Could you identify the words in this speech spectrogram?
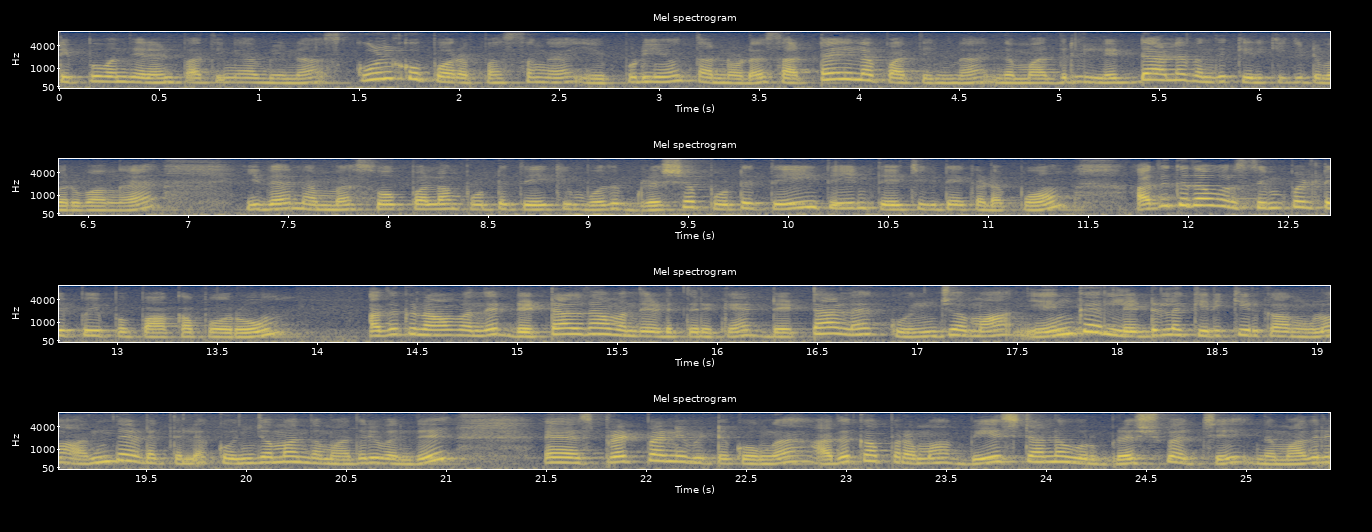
டிப்பு வந்து என்னென்னு பார்த்தீங்க அப்படின்னா ஸ்கூலுக்கு போகிற பசங்க எப்படியும் தன்னோட சட்டையில் பார்த்தீங்கன்னா இந்த மாதிரி லெட்டால் வந்து கிறுக்கிக்கிட்டு வருவாங்க. இதை நம்ம சோப்பெல்லாம் போட்டு தேய்க்கும் போது ப்ரெஷ்ஷை போட்டு தேய் தேய்ன்னு தேய்ச்சிக்கிட்டே கிடப்போம். அதுக்கு தான் ஒரு சிம்பிள் டிப்பு இப்போ பார்க்க போகிறோம் அதுக்கு நான் வந்து டெட்டால் தான் வந்து எடுத்திருக்கேன். டெட்டாலை கொஞ்சமாக எங்கே லெட்டில் கிறுக்கியிருக்காங்களோ அந்த இடத்துல கொஞ்சமாக இந்த மாதிரி வந்து ஸ்ப்ரெட் பண்ணி விட்டுக்கோங்க. அதுக்கப்புறமா வேஸ்ட்டான ஒரு ப்ரஷ் வச்சு இந்த மாதிரி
